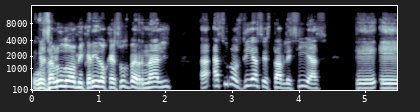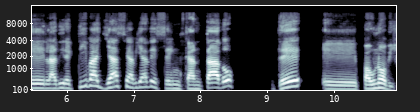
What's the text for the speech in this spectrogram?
En el saludo, mi querido Jesús Bernal, hace unos días establecías que eh, la directiva ya se había desencantado de eh, Paunovic.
